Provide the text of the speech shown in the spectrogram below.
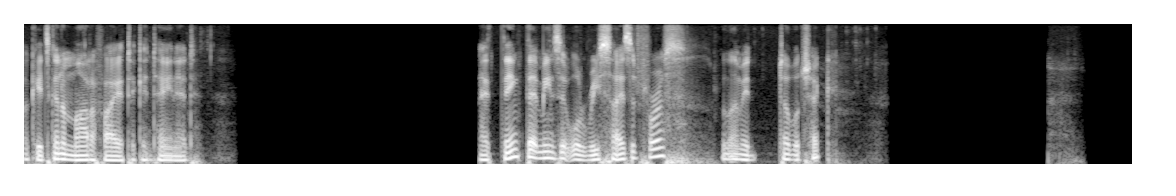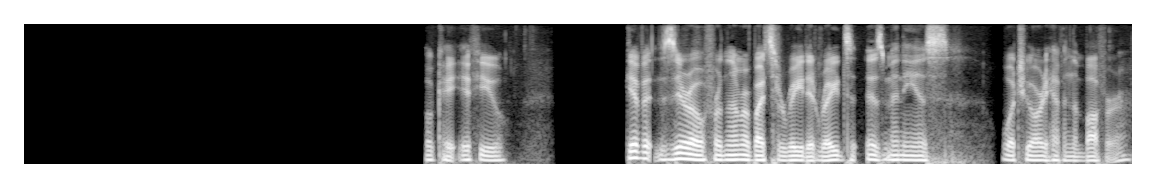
Okay, it's going to modify it to contain it. I think that means it will resize it for us. But let me double check. Okay, if you give it zero for the number of bytes to read, it reads as many as what you already have in the buffer.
